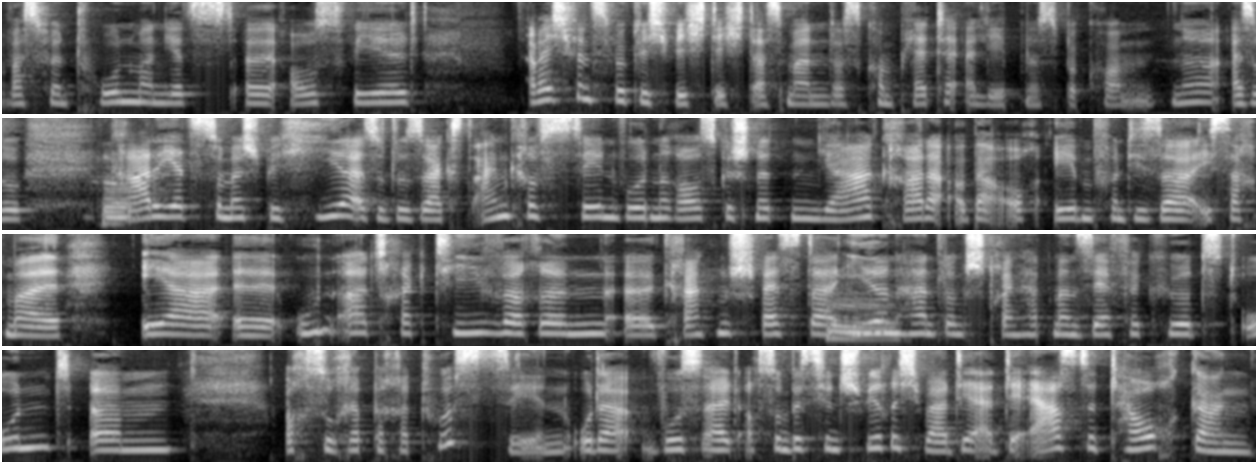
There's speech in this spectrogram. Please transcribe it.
was für einen Ton man jetzt äh, auswählt. Aber ich finde es wirklich wichtig, dass man das komplette Erlebnis bekommt. Ne? Also ja. gerade jetzt zum Beispiel hier, also du sagst, Angriffsszenen wurden rausgeschnitten, ja, gerade aber auch eben von dieser, ich sag mal, eher äh, unattraktiveren äh, Krankenschwester. Mhm. Ihren Handlungsstrang hat man sehr verkürzt und ähm, auch so Reparaturszenen oder wo es halt auch so ein bisschen schwierig war. Der, der erste Tauchgang,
